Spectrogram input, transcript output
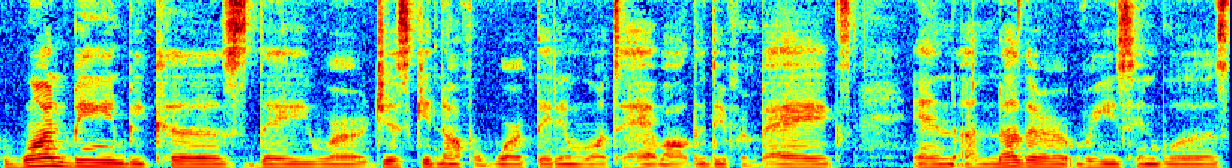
One being because they were just getting off of work, they didn't want to have all the different bags. And another reason was,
